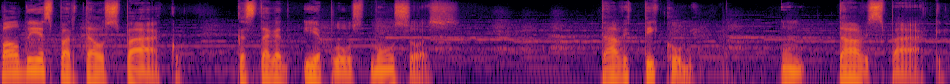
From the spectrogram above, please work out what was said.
Paldies par tavu spēku, kas tagad ieplūst mūsos. Tavi tikumi un tavi spēki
